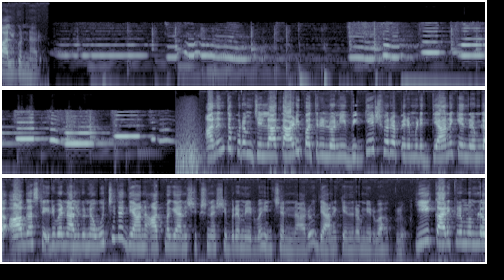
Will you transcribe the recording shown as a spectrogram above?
పాల్గొన్నారు. అనంతపురం జిల్లా తాడిపత్రిలోని విఘ్నేశ్వర పిరమిడ్ ధ్యాన కేంద్రంలో ఆగస్టు ఇరవై నాలుగున ఉచిత ధ్యాన ఆత్మజ్ఞాన శిక్షణ శిబిరం నిర్వహించనున్నారు ధ్యాన కేంద్రం నిర్వాహకులు. ఈ కార్యక్రమంలో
